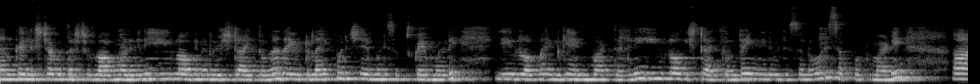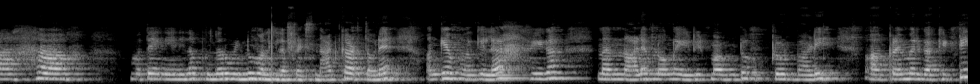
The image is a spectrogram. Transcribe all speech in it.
ನನ್ನ ಕೈಲಿ ಇಷ್ಟ ಆಗುತ್ತೆ ಅಷ್ಟು ವ್ಲಾಗ್ ಮಾಡಿದ್ದೀನಿ ಈ ವ್ಲಾಗ್ ಏನಾದರೂ ಇಷ್ಟ ಆಯಿತು ಅಂದರೆ ದಯವಿಟ್ಟು ಲೈಕ್ ಮಾಡಿ ಶೇರ್ ಮಾಡಿ ಸಬ್ಸ್ಕ್ರೈಬ್ ಮಾಡಿ. ಈ ವ್ಲಾಗ್ನ ಇಲ್ಲಿಗೆ ಎಂಡ್ ಮಾಡ್ತಾಯಿದ್ದೀನಿ ಈ ವ್ಲಾಗ್ ಇಷ್ಟ ಆಯಿತು ಅಂದರೆ ಹಿಂದಿನ ವೀಡಿಯೋಸನ್ನು ನೋಡಿ ಸಪೋರ್ಟ್ ಮಾಡಿ. ಮತ್ತು ಇನ್ನೇನಿಲ್ಲ ಪುನರ್ವು ಇನ್ನೂ ಮಲಗಿಲ್ಲ ಫ್ರೆಂಡ್ಸ್ ನಾಟಕ ಆಡ್ತವನೆ. ಹಂಗೆ ಮಲಗಿಲ್ಲ ಈಗ ನಾನು ನಾಳೆ ಬ್ಲಾಗ್ನ ಎಡಿಟ್ ಮಾಡಿಬಿಟ್ಟು ಅಪ್ಲೋಡ್ ಮಾಡಿ ಪ್ರೈಮರಿಗೆ ಹಾಕಿಟ್ಟು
